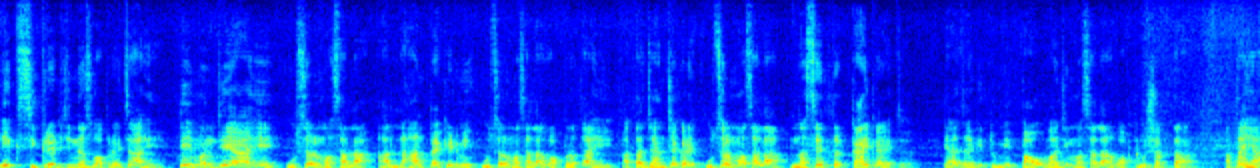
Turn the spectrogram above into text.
एक सिक्रेट जिन्नस वापरायचा आहे. ते म्हणजे आहे उसळ मसाला. हा लहान पॅकेट मी उसळ मसाला वापरत आहे. आता ज्यांच्याकडे उसळ मसाला नसेल तर काय करायचं? त्या जागी तुम्ही पावभाजी मसाला वापरू शकता. आता ह्या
